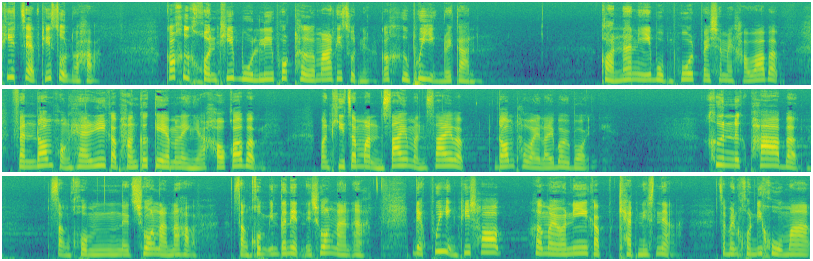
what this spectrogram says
ที่เจ็บที่สุดอะค่ะ ก็คือคนที่บูลลี่พวกเธอมากที่สุดเนี่ยก็คือผู้หญิงด้วยกัน ก่อนหน้านี้บุ๋มพูดไปใช่ไหมคะว่าแบบแฟนดอมของแฮร์รี่กับ Hunger Games อะไรเงี้ยเขาก็แบบบางทีจะหมั่นไส้หมั่นไส้แบบด้อม Twilight บ่อย ๆ คือนึกภาพแบบสังคมในช่วงนั้นนะคะสังคมอินเทอร์เน็ตในช่วงนั้นอะเด็กผู้หญิงที่ชอบเฮอร์ไมโอนี่กับแคทนิสเนี่ย จะเป็นคนที่ cool มาก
